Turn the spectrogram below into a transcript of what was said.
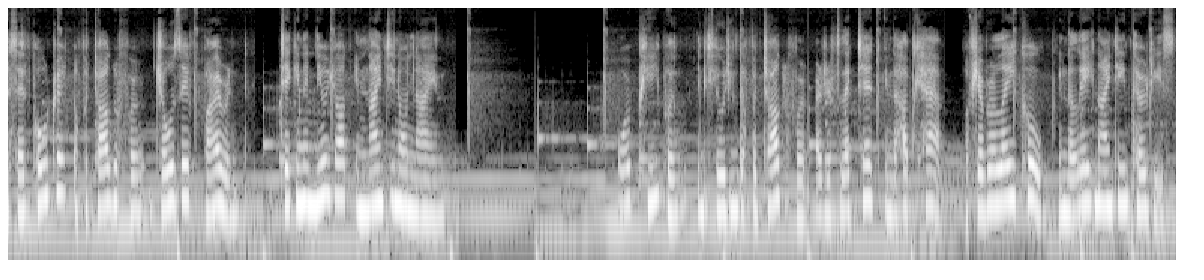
A self-portrait of photographer Joseph Byron taken in New York in 1909. Four people, including the photographer, are reflected in the hubcap of Chevrolet Coupe in the late 1930s.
